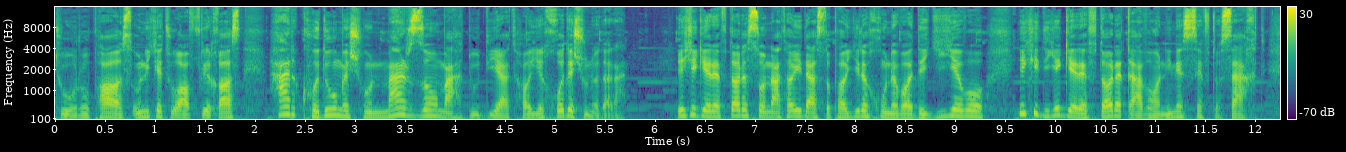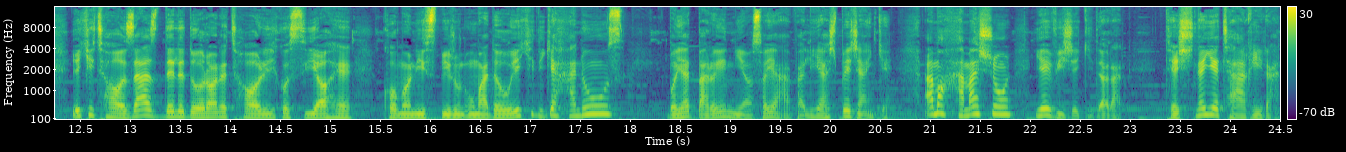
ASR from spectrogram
تو اروپاست اونی که تو آفریقاست هر کدومشون مرز و محدودیت های خودشونو دارن. یکی گرفتار سنت های دست و پاگیر خونوادگیه و یکی دیگه گرفتار قوانین سفت و سخت. یکی تازه از دل دوران تاریک و سیاه کمونیست بیرون اومده و یکی دیگه هنوز باید برای نیازهای اولیش بجنگه. اما همشون یه ویژگی دارن. تشنه تغییرن.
